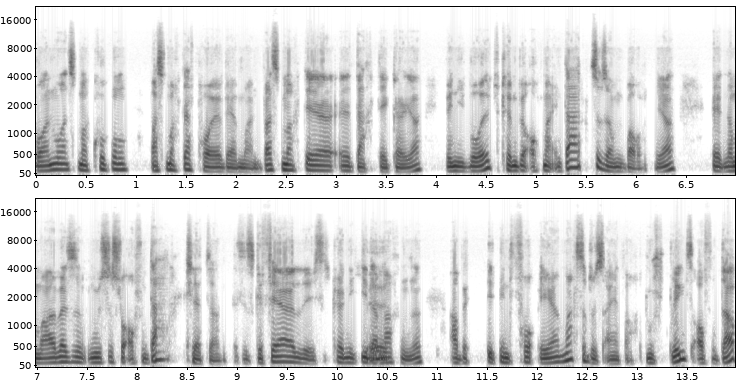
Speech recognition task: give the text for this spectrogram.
wollen wir uns mal gucken, was macht der Feuerwehrmann, was macht der äh, Dachdecker, ja? Wenn ihr wollt, können wir auch mal ein Dach zusammenbauen, ja? Äh, normalerweise müsstest du auf ein Dach klettern. Es ist gefährlich, das kann nicht jeder äh. machen, ne? Aber in VR machst du das einfach. Du springst auf ein Dach.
